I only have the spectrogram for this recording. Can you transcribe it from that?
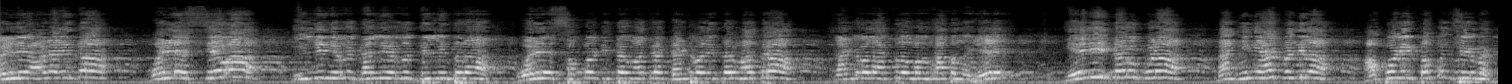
ಒಳ್ಳೆ ಆಡಳಿತ, ಒಳ್ಳೆ ಸೇವಾ, ಇಲ್ಲಿ ಹಿಡಿದು ಗಲ್ಲಿ ದಿಲ್ಲಿ ನಿಂತದ ಒಳ್ಳೆ ಸಪೋರ್ಟ್ ಇದ್ದಾಗ ಮಾತ್ರ ಕಂಟ್ರೋಲ್ ಇದ್ದಾಗ ಮಾತ್ರ ಕಂಟ್ರೋಲ್ ಆಗ್ತದ ಒಂದು ಮಾತನ್ನು ಹೇಳಿ. ಏನೇ ಇದ್ದರೂ ಕೂಡ ನಾನು ನಿನ್ನೆ ಯಾಕೆ ಬಂದಿಲ್ಲ? ಅಪ್ಪಗೆ ತಪ್ಪು ಅನ್ಸಿರ್ಬೇಕು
